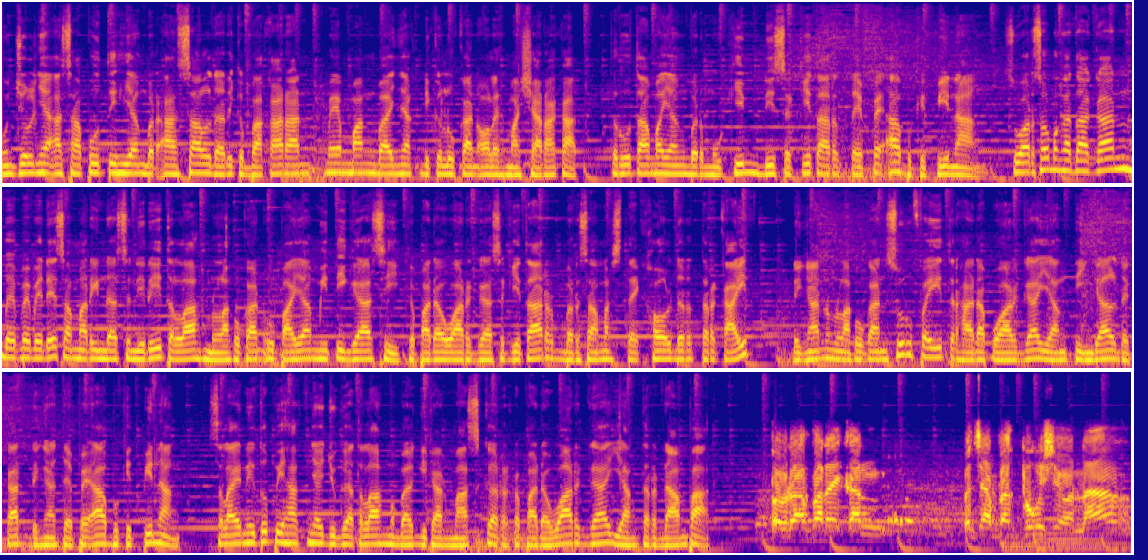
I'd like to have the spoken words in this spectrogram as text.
Munculnya asap putih yang berasal dari kebakaran memang banyak dikeluhkan oleh masyarakat, terutama yang bermukim di sekitar TPA Bukit Pinang. Suwarso mengatakan BPBD Samarinda sendiri telah melakukan upaya mitigasi kepada warga sekitar bersama stakeholder terkait dengan melakukan survei terhadap warga yang tinggal dekat dengan TPA Bukit Pinang. Selain itu pihaknya juga telah membagikan masker kepada warga warga yang terdampak. Beberapa rekan pejabat fungsional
